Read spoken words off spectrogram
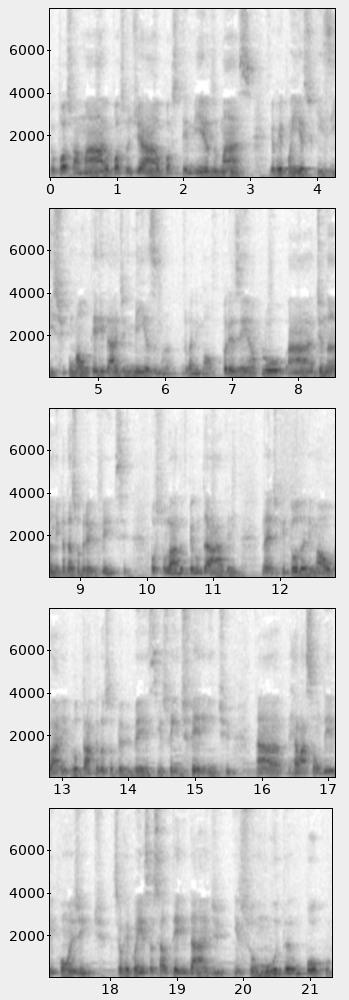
eu posso amar, eu posso odiar, eu posso ter medo, mas eu reconheço que existe uma alteridade mesma do animal. Por exemplo, a dinâmica da sobrevivência, postulada pelo Darwin, né, de que todo animal vai lutar pela sobrevivência, e isso é indiferente à relação dele com a gente. Se eu reconheço essa alteridade, isso muda um pouco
